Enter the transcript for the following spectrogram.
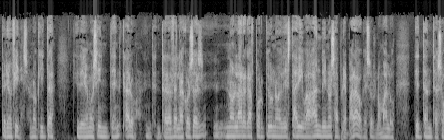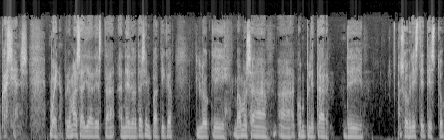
Pero en fin, eso no quita que debemos intentar, claro, intentar hacer las cosas no largas porque uno está divagando y no se ha preparado, que eso es lo malo de tantas ocasiones. Bueno, pero más allá de esta anécdota simpática, lo que vamos a, completar de sobre este texto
